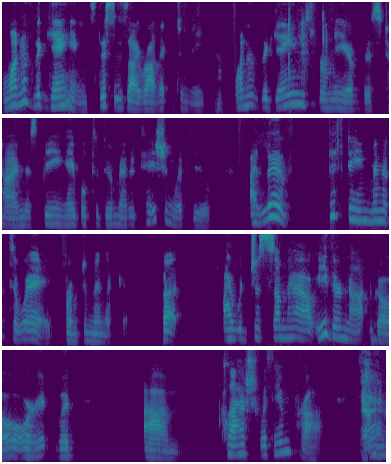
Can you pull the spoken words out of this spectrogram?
one of the gains, this is ironic to me, one of the gains for me of this time is being able to do meditation with you. I live 15 minutes away from Dominican, but I would just somehow either not go or it would um, clash with improv. And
